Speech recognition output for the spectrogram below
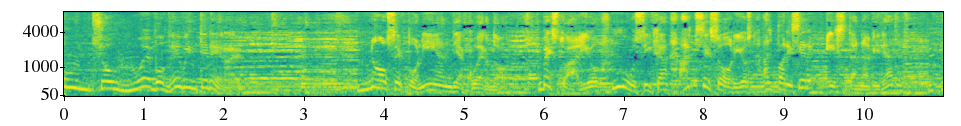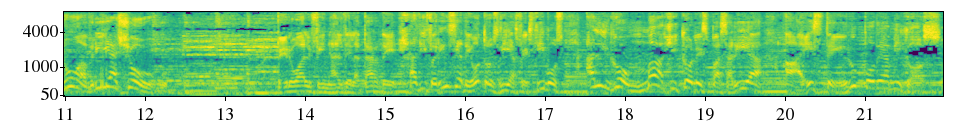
un show nuevo deben tener. No se ponían de acuerdo. Vestuario, música, accesorios. Al parecer, esta Navidad no habría show. Pero al final de la tarde, a diferencia de otros días festivos, algo mágico les pasaría a este grupo de amigos.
